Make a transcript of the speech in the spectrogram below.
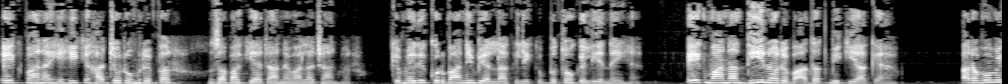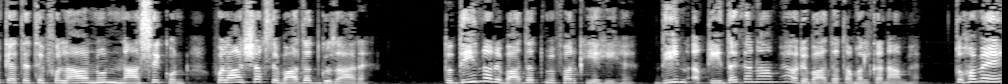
ایک مانا یہی کہ حج اور عمرے پر ذبح کیا جانے والا جانور، کہ میری قربانی بھی اللہ کے لیے، کہ بتوں کے لیے نہیں ہے۔ ایک مانا دین اور عبادت بھی کیا گیا ہے۔ اربوں میں کہتے تھے، فلان ان ناسک ان فلان شخص عبادت گزار ہے۔ تو دین اور عبادت میں فرق یہی ہے۔ دین عقیدہ کا نام ہے اور عبادت عمل کا نام ہے۔ تو ہمیں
